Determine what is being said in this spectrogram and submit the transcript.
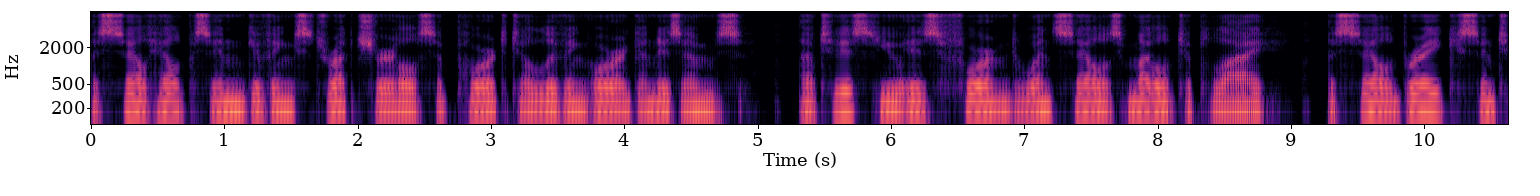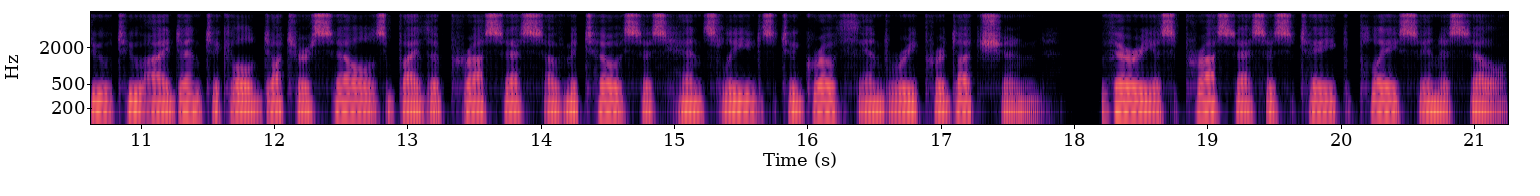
A cell helps in giving structural support to living organisms. A tissue is formed when cells multiply. A cell breaks into two identical daughter cells by the process of mitosis, hence leads to growth and reproduction. Various processes take place in a cell.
